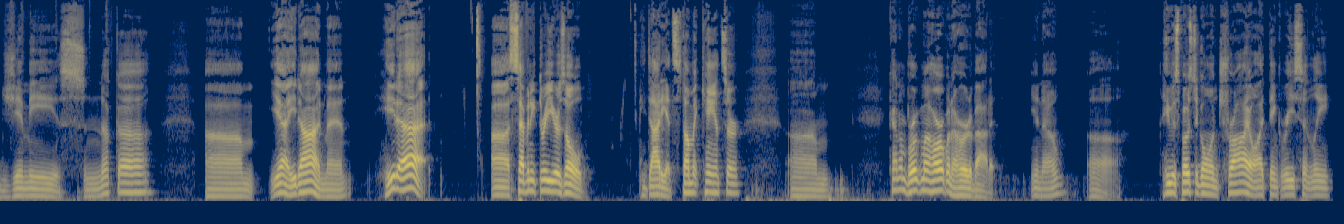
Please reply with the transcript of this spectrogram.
Jimmy Snuka. Um, yeah, he died, man. He died. Uh, 73 years old. He died. He had stomach cancer. Um, kind of broke my heart when I heard about it. You know, uh, he was supposed to go on trial, I think, recently,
